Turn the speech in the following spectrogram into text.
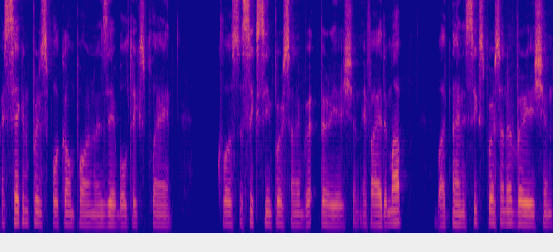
My second principal component is able to explain close to 16% of variation. If I add them up, about 96% of variation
